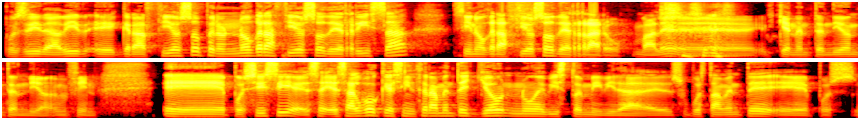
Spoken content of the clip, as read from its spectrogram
Pues sí, David, eh, gracioso, pero no gracioso de risa, sino gracioso de raro, ¿vale? Eh, quien entendió, entendió, en fin. Eh, pues sí, sí, es, algo que sinceramente yo no he visto en mi vida. supuestamente, pues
